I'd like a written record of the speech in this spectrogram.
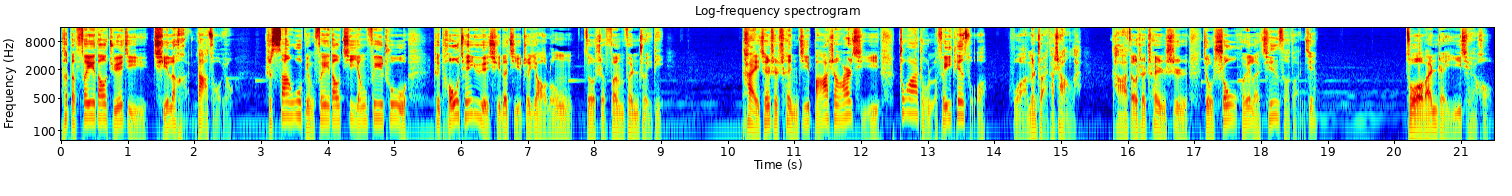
他的飞刀绝技起了很大作用，是三五柄飞刀激扬飞出，这头前跃起的几只药龙则是纷纷坠地。太谦是趁机拔身而起，抓住了飞天锁，我们拽他上来，他则是趁势就收回了金色短剑。做完这一切后，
